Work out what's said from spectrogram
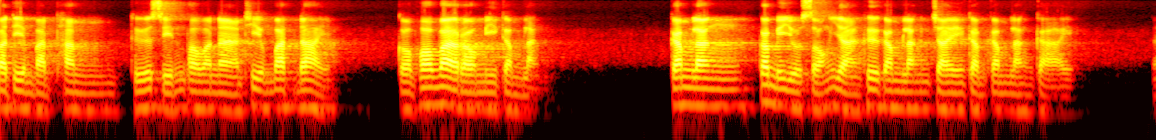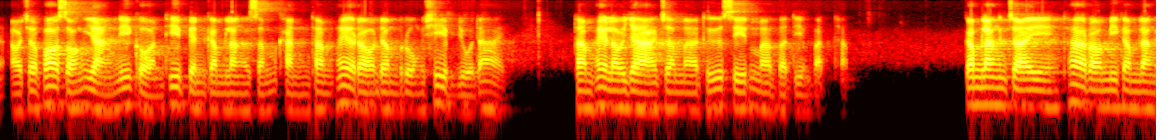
ปฏิบัติธรรม ถือศีลภาวนาที่วัดได้ ก็เพราะว่าเรามีกำลัง กำลังก็มีอยู่สองอย่างคือกำลังใจกับกำลังกาย เอาเฉพาะสองอย่างนี้ก่อนที่เป็นกำลังสำคัญทำให้เราดำรงชีพอยู่ได้ทำให้เราอยากจะมาถือศีลมาปฏิบัติธรรมกำลังใจถ้าเรามีกำลัง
